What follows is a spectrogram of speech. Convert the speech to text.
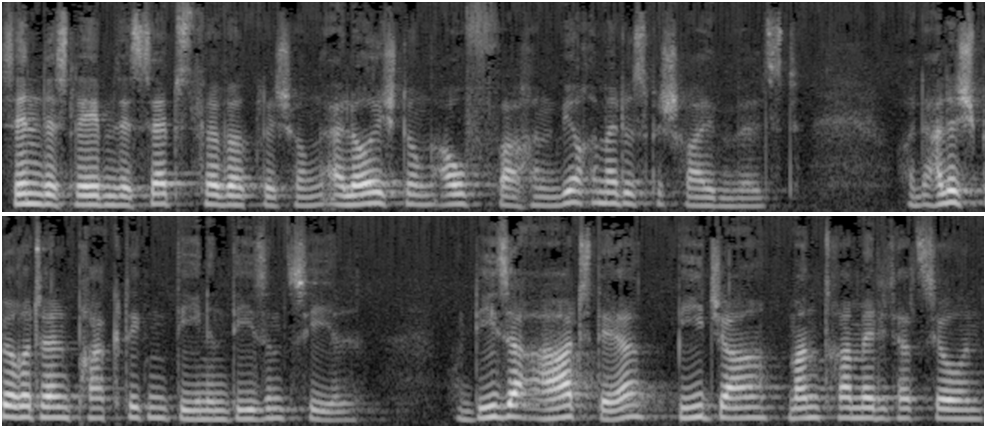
Sinn des Lebens ist Selbstverwirklichung, Erleuchtung, Aufwachen, wie auch immer du es beschreiben willst. Und alle spirituellen Praktiken dienen diesem Ziel. Und diese Art der Bija-Mantra-Meditation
